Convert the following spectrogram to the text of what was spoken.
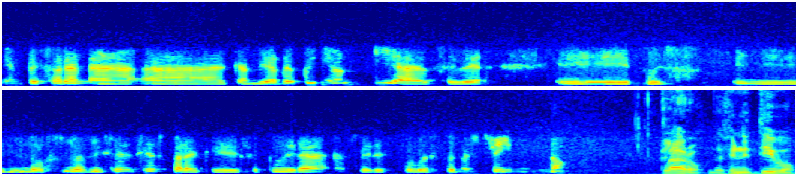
empezaran a, cambiar de opinión y a ceder, eh, pues, eh, los, las licencias para que se pudiera hacer todo esto en streaming, ¿no? Claro, definitivo.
